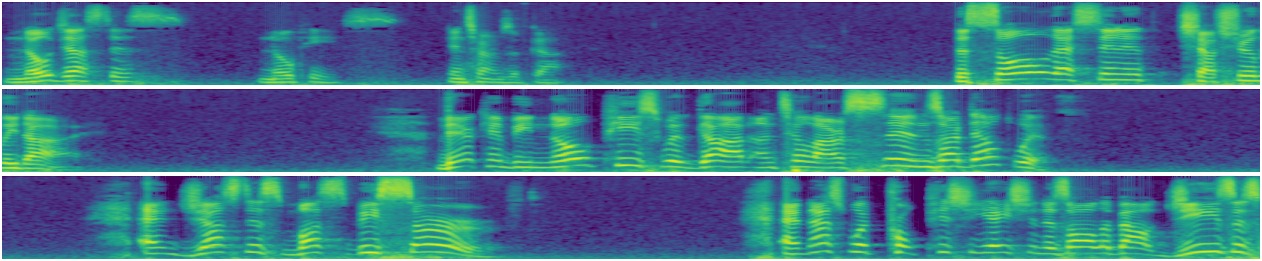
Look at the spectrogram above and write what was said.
No justice, no peace in terms of God. The soul that sinneth shall surely die. There can be no peace with God until our sins are dealt with. and justice must be served. And that's what propitiation is all about. Jesus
